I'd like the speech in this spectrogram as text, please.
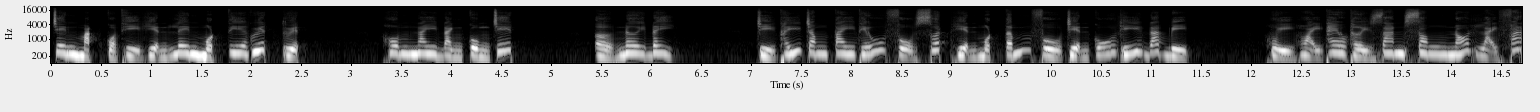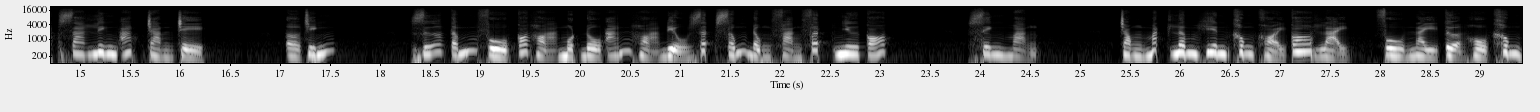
Trên mặt của thị hiện lên một tia quyết tuyệt. Hôm nay đành cùng chết. Ở nơi đây. Chỉ thấy trong tay thiếu phụ xuất hiện một tấm phù triện cũ kỹ đã bị hủy hoại theo thời gian xong, nó lại phát ra linh áp tràn trề. Ở chính. Giữa tấm phù có họa một đồ án họa điểu rất sống đồng phảng phất như có. Sinh mạng. Trong mắt Lâm Hiên không khỏi co lại. Phù này tựa hồ không.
